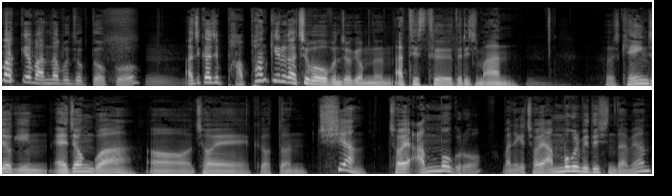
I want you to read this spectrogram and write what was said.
번밖에 만나본 적도 없고 음. 아직까지 밥 한 끼를 같이 먹어본 적이 없는 아티스트들이지만 음. 그래서 개인적인 애정과 어 저의 그 어떤 취향, 저의 안목으로 만약에 저의 안목을 믿으신다면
